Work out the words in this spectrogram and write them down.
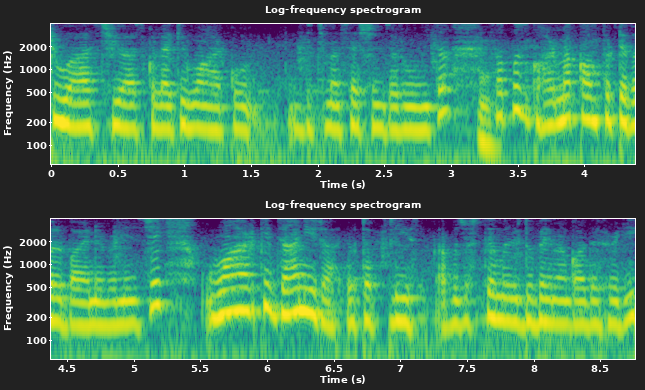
टु आवर्स थ्री आवर्सको लागि उहाँहरूको बिचमा सेसन्सहरू हुन्छ। सपोज घरमा कम्फर्टेबल भएन भने चाहिँ उहाँहरूकै जहाँनिर एउटा प्लेस अब जस्तै मैले दुबईमा गर्दाखेरि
